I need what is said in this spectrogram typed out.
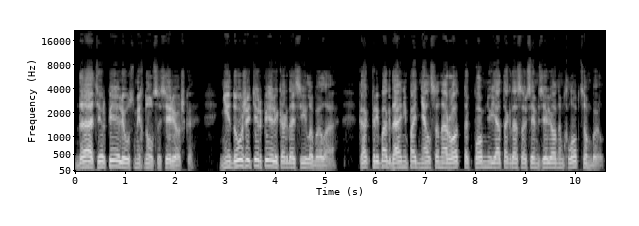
«Да, терпели», — усмехнулся Сережка. «Не дуже терпели, когда сила была. Как при Богдане поднялся народ, так помню, я тогда совсем зеленым хлопцем был».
